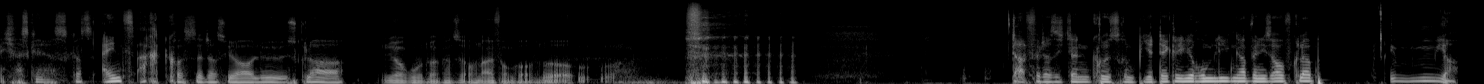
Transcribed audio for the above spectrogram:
Ich weiß gar nicht, was kostet. 1,8 kostet das. Ja, nö, ist klar. Ja, gut, dann kannst du auch ein iPhone kaufen. Oh. Dafür, dass ich dann einen größeren Bierdeckel hier rumliegen habe, wenn ich es aufklappe, Ähm, Ja.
